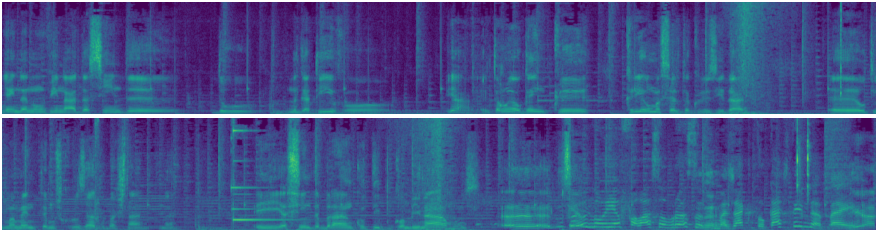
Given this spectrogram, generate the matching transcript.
e ainda não vi nada assim de do negativo. Ou, yeah, Então é alguém que cria uma certa curiosidade. Eh, ultimamente temos cruzado bastante, né? E assim de branco, tipo, combinamos. Eh, não sei. Eu não ia falar sobre o assunto, Né? mas já que tocaste, ainda bem. Yeah.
